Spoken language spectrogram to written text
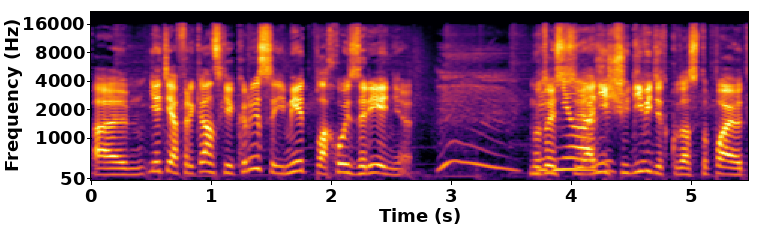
Эти африканские крысы имеют плохое зрение. Ну, то есть они еще не видят, куда ступают,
